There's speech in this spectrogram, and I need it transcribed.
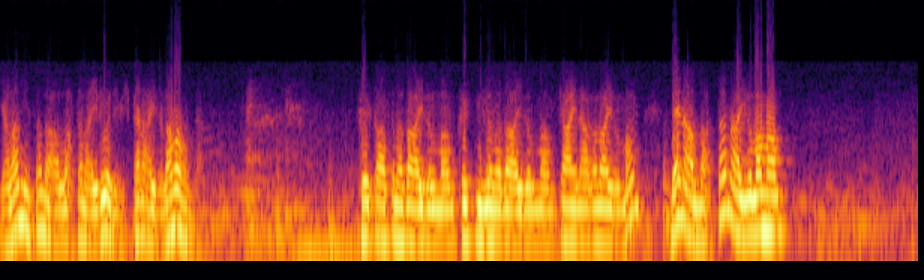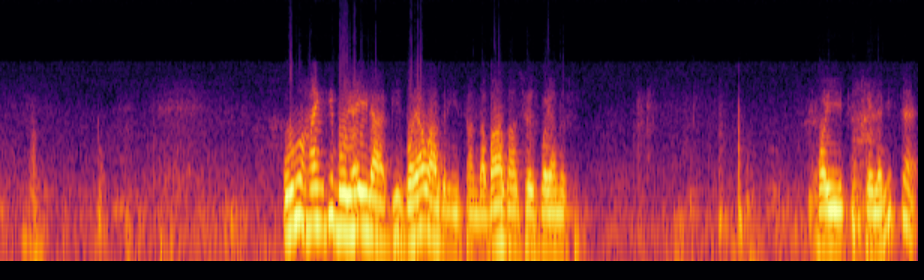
Yalan insanı Allah'tan ayırıyor demiş. Ben ayrılamam ondan. 40 altına da ayrılmam, 40 milyona da ayrılmam, kainata da ayrılmam. Ben Allah'tan ayrılamam. Onu hangi boyayla bir boya vardır insanda bazen söz boyanır. Boyayıp söylemişse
